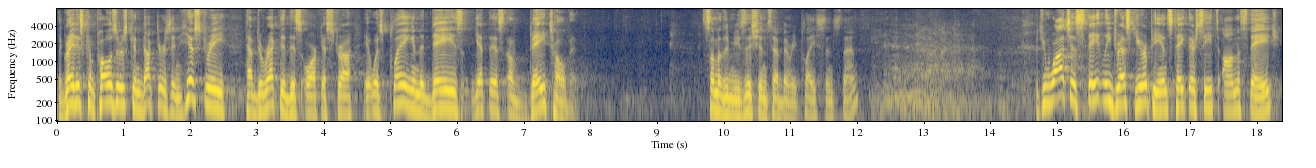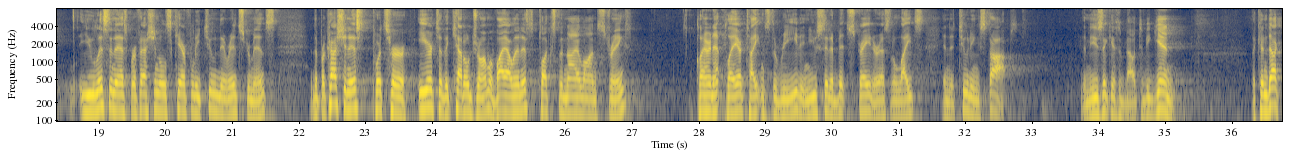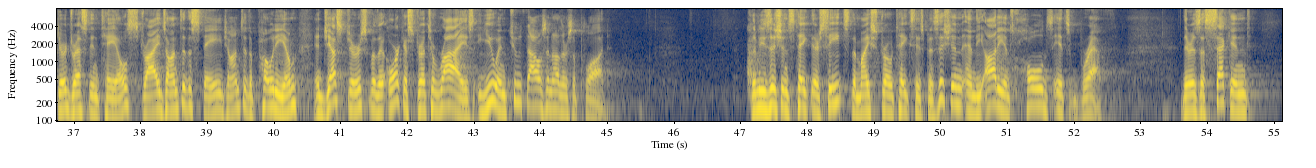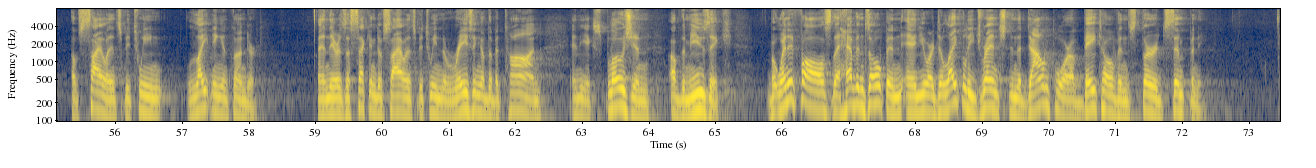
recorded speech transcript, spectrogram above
The greatest composers, conductors in history have directed this orchestra. It was playing in the days, get this, of Beethoven. Some of the musicians have been replaced since then. but you watch as stately dressed Europeans take their seats on the stage. You listen as professionals carefully tune their instruments. The percussionist puts her ear to the kettle drum, a violinist plucks the nylon strings. Clarinet player tightens the reed, and you sit a bit straighter as the lights and the tuning stops. The music is about to begin. The conductor, dressed in tails, strides onto the stage, onto the podium, and gestures for the orchestra to rise. You and 2,000 others applaud. The musicians take their seats, the maestro takes his position, and the audience holds its breath. There is a second of silence between lightning and thunder. And there is a second of silence between the raising of the baton and the explosion of the music. But when it falls, the heavens open and you are delightfully drenched in the downpour of Beethoven's Third Symphony.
